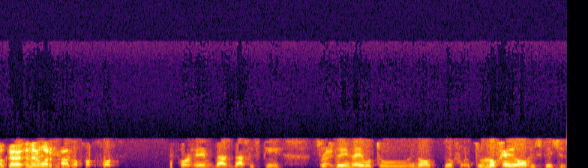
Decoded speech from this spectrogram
Okay, and then what about for, for, for him? That's that's his key just right. being able to you know to, to locate all his pitches.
